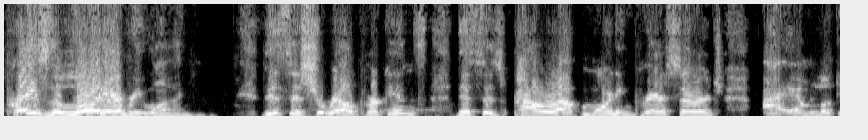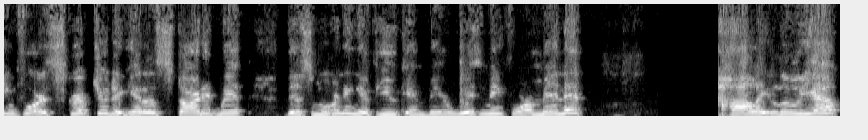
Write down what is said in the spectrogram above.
Praise the Lord, everyone. This is Sherelle Perkins. This is Power Up Morning Prayer Surge. I am looking for a scripture to get us started with this morning. If you can bear with me for a minute. Hallelujah.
